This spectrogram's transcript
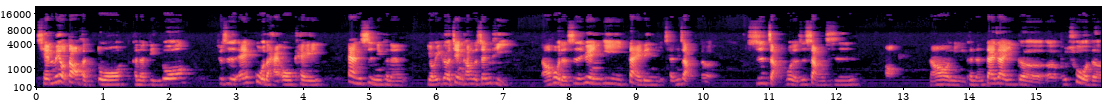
钱没有到很多，可能顶多就是哎过得还 OK，但是你可能。有一个健康的身体，然后或者是愿意带领你成长的师长或者是上司，哦，然后你可能待在一个呃不错的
